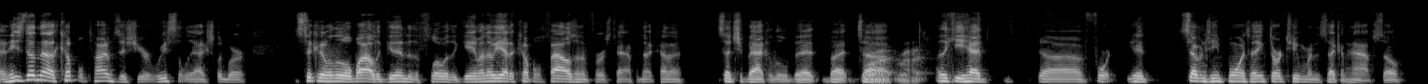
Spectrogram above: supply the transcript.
and he's done that a couple times this year, recently actually, where it's taken him a little while to get into the flow of the game. I know he had a couple fouls in the first half, and that kind of set you back a little bit, but uh, right, right. I think he had uh, four, he had 17 points. I think 13 were in the second half. So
